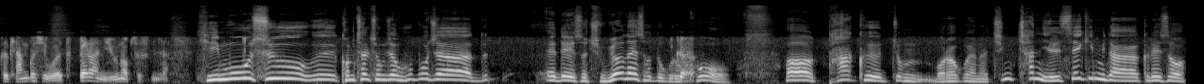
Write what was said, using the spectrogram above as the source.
그렇게 한 것이고요. 특별한 이유는 없었습니다. 김호수 그 검찰총장 후보자 에 대해서 주변에서도 그렇고 어, 다 그 좀 뭐라고 하나 칭찬 일색입니다. 그래서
